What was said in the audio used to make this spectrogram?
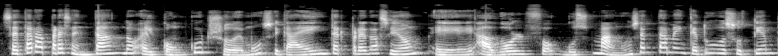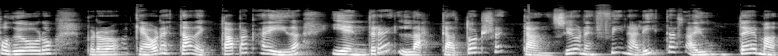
se estará presentando el concurso de música e interpretación eh, Adolfo Guzmán, un certamen que tuvo sus tiempos de oro, pero que ahora está de capa caída y entre las 14 canciones finalistas hay un tema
